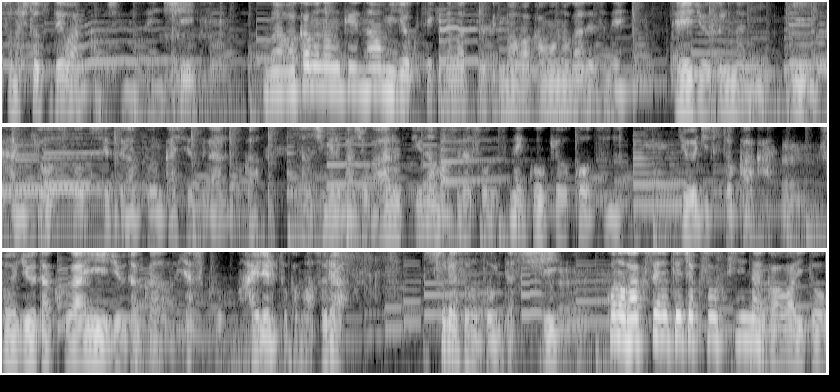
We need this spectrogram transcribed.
その一つではあるかもしれませんし、まあ、若者向けの魅力的な街づくり、まあ、若者がですね、定住するのにいい環境、スポーツ施設が、文化施設があるとか、楽しめる場所があるっていうのは、まあ、それはそうですね、公共交通の充実とか、うん。そういう住宅がいい住宅が安く入れるとか、まあ、それは、それはその通りだし、この学生の定着促進なんかは割と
